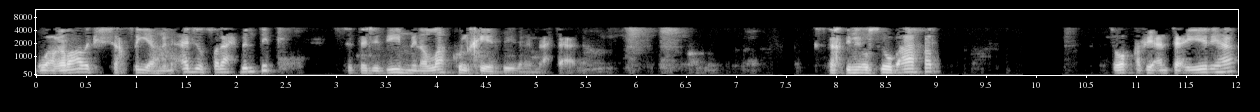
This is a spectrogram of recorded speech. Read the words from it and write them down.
وأغراضك الشخصية من أجل صلاح بنتك؟ ستجدين من الله كل خير بإذن الله تعالى. استخدمي أسلوب آخر؟ توقفي عن تعييرها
